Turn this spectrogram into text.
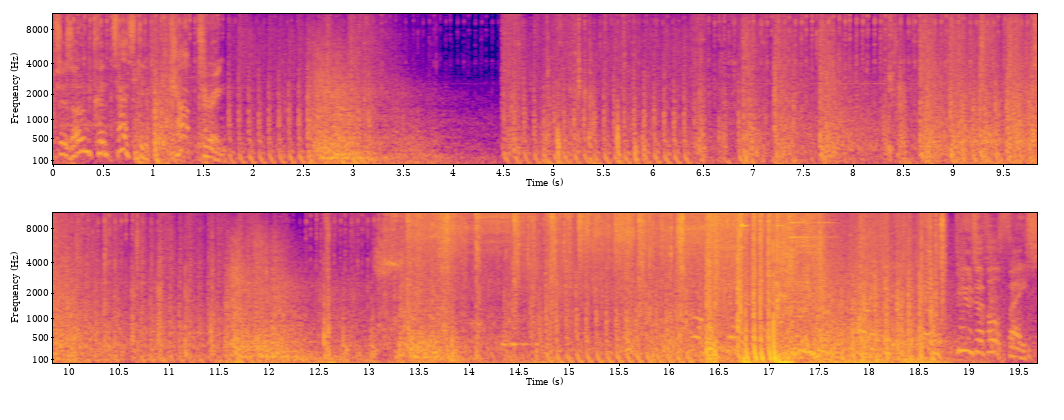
Capture zone contested. Capturing. Beautiful face.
